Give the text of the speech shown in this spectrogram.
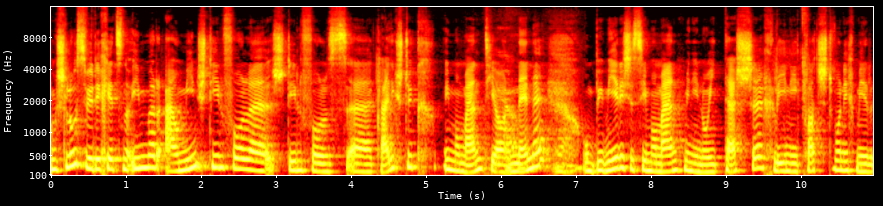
am Schluss würde ich jetzt noch immer auch mein stilvolles, stilvolles äh, Kleidungsstück im Moment ja, ja. nennen. Ja. Und bei mir ist es im Moment meine neue Tasche, kleine Klatsch, die ich mir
